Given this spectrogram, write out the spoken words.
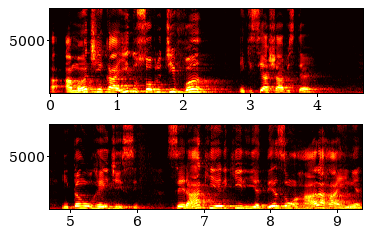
Amã tinha caído sobre o divã em que se achava Esther. Então o rei disse: Será que ele queria desonrar a rainha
